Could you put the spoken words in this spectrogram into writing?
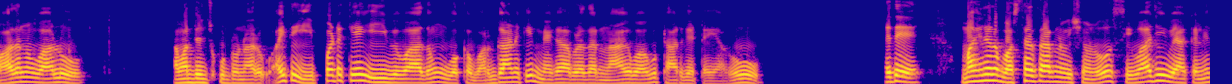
వాదన వాళ్ళు సమర్థించుకుంటున్నారు. అయితే ఇప్పటికే ఈ వివాదం ఒక వర్గానికి మెగా బ్రదర్ నాగబాబు టార్గెట్ అయ్యారు. అయితే మహిళల వస్త్రధారణ విషయంలో శివాజీ వ్యాఖ్యల్ని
